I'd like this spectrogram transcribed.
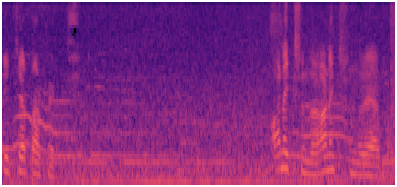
পিকচার পারফেক্ট অনেক সুন্দর অনেক সুন্দর এয়ারপোর্ট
